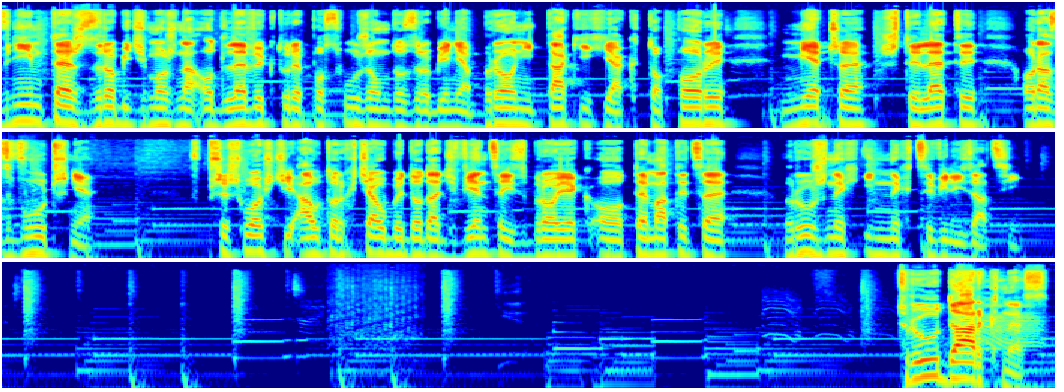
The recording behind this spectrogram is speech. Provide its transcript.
W nim też zrobić można odlewy, które posłużą do zrobienia broni takich jak topory, miecze, sztylety oraz włócznie. W przyszłości autor chciałby dodać więcej zbrojek o tematyce różnych innych cywilizacji. True Darkness.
